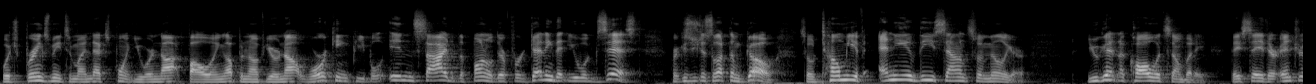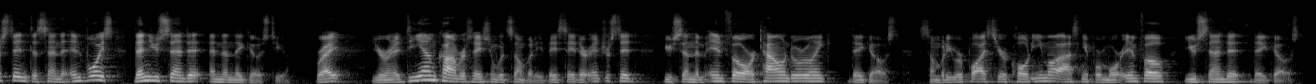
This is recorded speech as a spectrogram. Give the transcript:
Which brings me to my next point. You are not following up enough. You're not working people inside of the funnel. They're forgetting that you exist because you just let them go. So tell me if any of these sounds familiar. You get in a call with somebody, they say they're interested to send the invoice, then you send it, and then they ghost you, right? You're in a DM conversation with somebody, they say they're interested, you send them info or calendar link, they ghost. Somebody replies to your cold email asking for more info, you send it, they ghost.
